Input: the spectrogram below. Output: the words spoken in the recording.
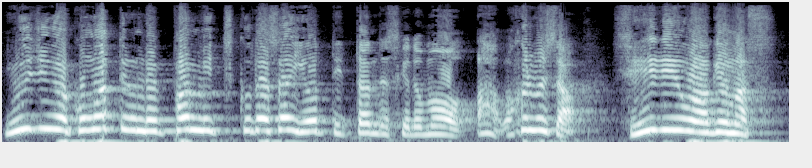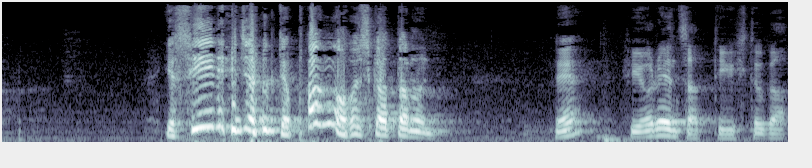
友人が困ってるんでパン3つくださいよって言ったんですけども、あ、わかりました。精霊をあげます。いや、精霊じゃなくてパンが欲しかったのに。ね。フィオレンツァっていう人が、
